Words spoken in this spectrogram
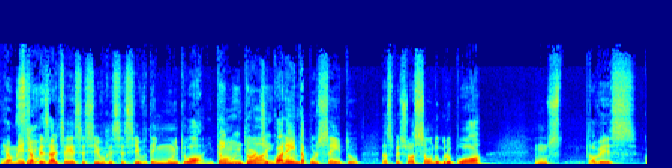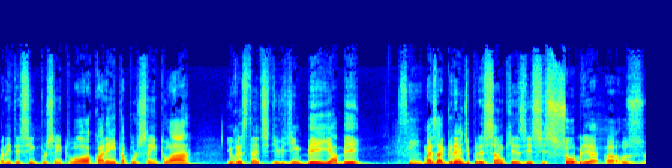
Realmente, Sério? apesar de ser recessivo, recessivo tem muito O. Então, em muito torno O, de então- 40% das pessoas são do grupo O. Uns, talvez, 45% O, 40% A. E o restante se divide em B e AB. Sim. Mas a grande pressão que existe sobre a- a- os-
